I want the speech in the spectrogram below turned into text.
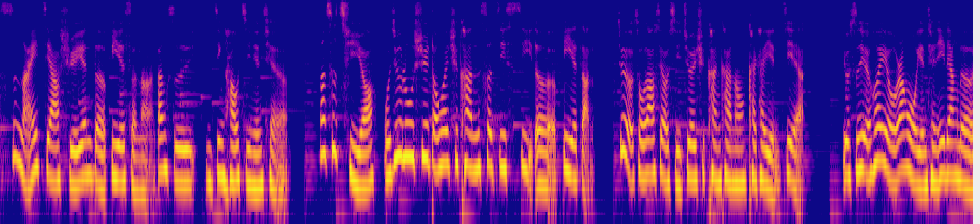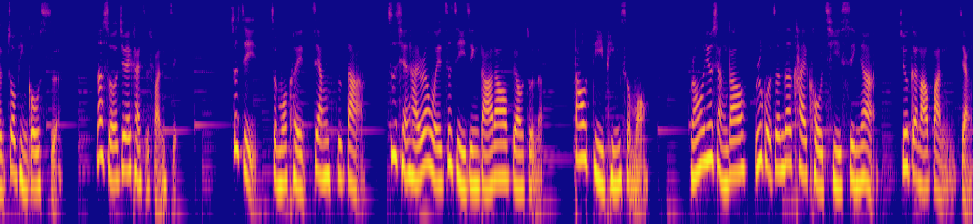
是哪一家学院的毕业生啊。当时已经好几年前了，那次起哦，我就陆续都会去看设计系的毕业展。就有收到消息，就会去看看哦，开开眼界啊。有时也会有让我眼前一亮的作品构思，那时候就会开始反省，自己怎么可以这样自大？之前还认为自己已经达到标准了，到底凭什么？然后又想到，如果真的开口起薪啊，就跟老板讲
